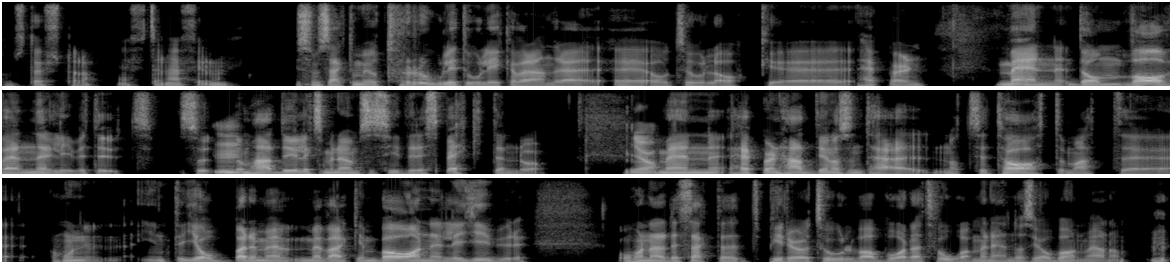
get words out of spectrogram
de största då, efter den här filmen. Som sagt, de är otroligt olika varandra, eh, O'Toole och eh, Hepburn. Men de var vänner livet ut. Så Mm. de hade ju liksom en ömsesidig respekt ändå. Ja. Men Hepburn hade ju något sånt här, något citat om att eh, hon inte jobbade med, med varken barn eller djur. Och hon hade sagt att Peter O'Toole var båda två, men ändå så jobbade hon med honom.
